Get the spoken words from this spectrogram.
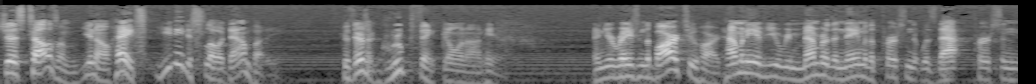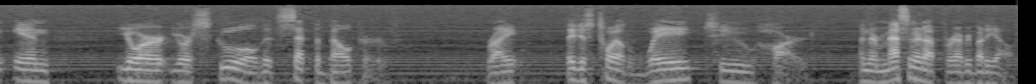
Just tells them, you know, hey, you need to slow it down, buddy, because there's a group think going on here, and you're raising the bar too hard. How many of you remember the name of the person that was that person in your your school that set the bell curve? Right? They just toiled way too hard, and they're messing it up for everybody else.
